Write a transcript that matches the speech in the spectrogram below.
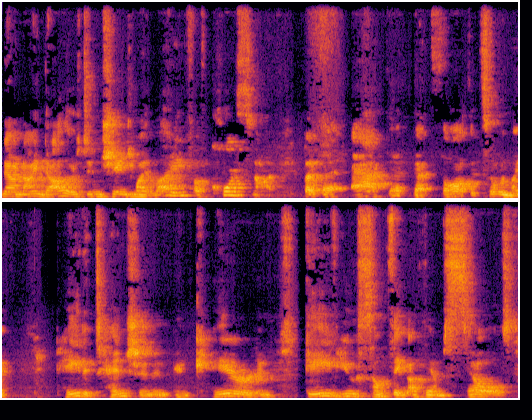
Now, $9 didn't change my life, of course not. But that act, that, that thought that someone like paid attention and, and, cared and gave you something of themselves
